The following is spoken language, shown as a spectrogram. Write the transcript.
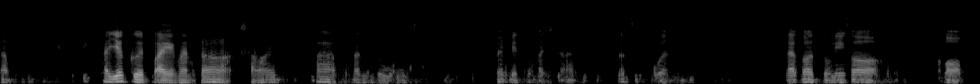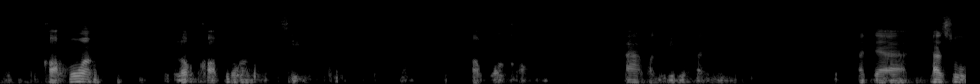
ครับถ้าเยอะเกินไปมันก็ทำให้ภาพมันดูไม่เป็นธรรมชาติเท่าที่ควร แล้วก็ตรงนี้ก็ขอบขอบม่วง ลบขอบม่วงสีขอบม่วงของภาพบางทีมัน มันจะ ถ้าซูม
